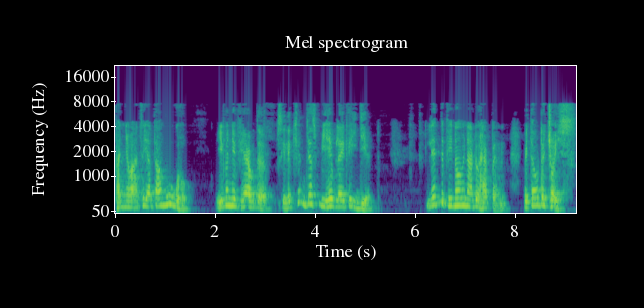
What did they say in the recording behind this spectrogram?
Panyavata yata mugo. Even if you have the selection, just behave like an idiot. Let the phenomena to happen without a choice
